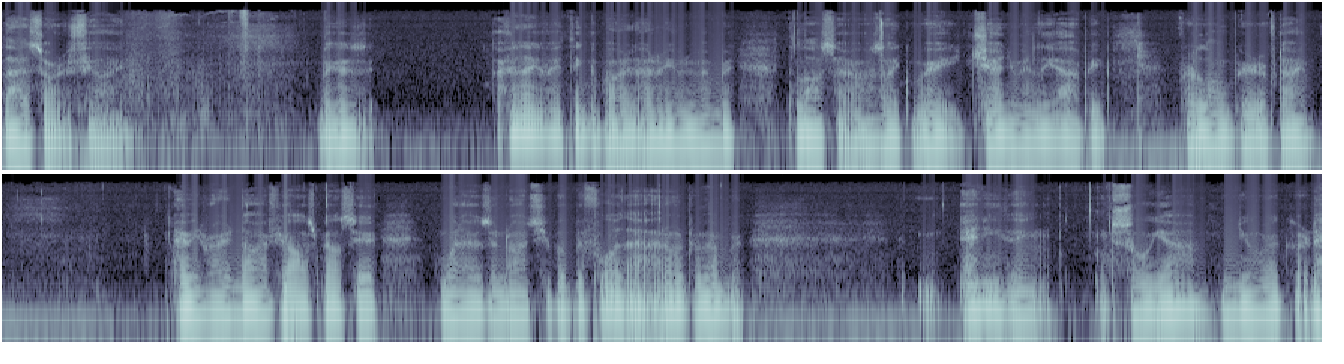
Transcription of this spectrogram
That sort of feeling. Because I feel like if I think about it, I don't even remember the last time I was like very genuinely happy for a long period of time. I mean, right now, if you ask me, I'll say when I was in Ranchi, but before that, I don't remember anything. So, yeah, new record.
